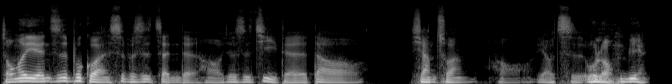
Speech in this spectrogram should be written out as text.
总而言之，不管是不是真的，哈，就是记得到香川，哦，要吃乌龙面。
